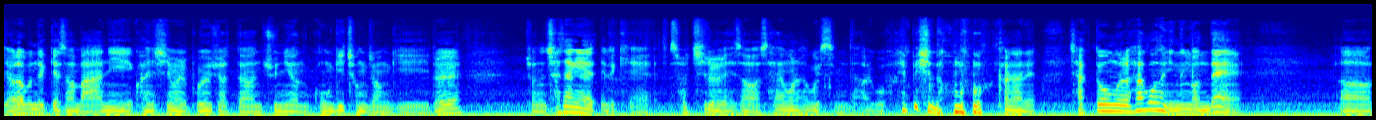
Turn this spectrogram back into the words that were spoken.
여러분들께서 많이 관심을 보여주셨던 주니언 공기청정기를 저는 차량에 이렇게 설치를 해서 사용을 하고 있습니다. 아이고 햇빛이 너무 강하네. 작동을 하고는 있는 건데 어,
